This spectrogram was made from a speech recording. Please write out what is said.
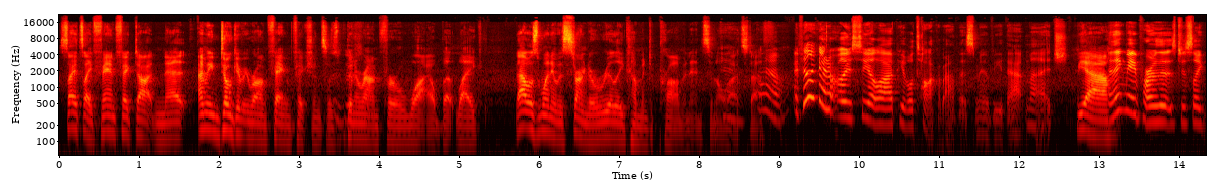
sites like fanfic.net i mean don't get me wrong fan fiction has been around for a while but like that was when it was starting to really come into prominence and all that stuff. don't. I feel like I don't really see a lot of people talk about this movie that much. Yeah. I think maybe part of it is just like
